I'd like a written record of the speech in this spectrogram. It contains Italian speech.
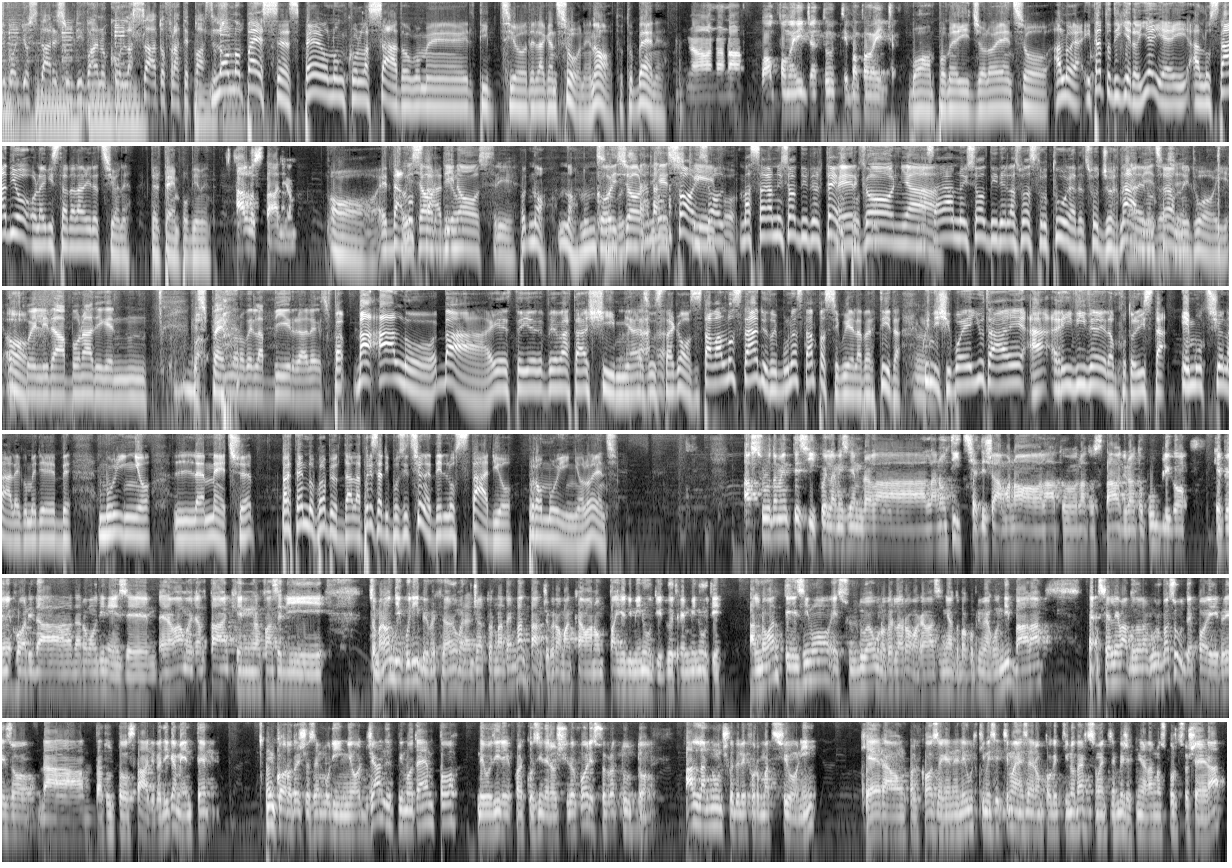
Ci voglio stare sul divano collassato, frate pasta. Lollo Pes, spero non collassato come il tizio della canzone, no? Tutto bene? No, no, no. Buon pomeriggio a tutti, buon pomeriggio. Buon pomeriggio Lorenzo. Allora, intanto ti chiedo, ieri eri allo stadio o l'hai vista dalla redazione? Del tempo, ovviamente. Allo stadio. Oh, e dallo Coi stadio soldi nostri. No, no, non so. Coi soldi, Ah, non che so i soldi, ma saranno i soldi del tempo. Vergogna! scu- Ma saranno i soldi della sua struttura, del suo giornale, non Capito, saranno sì. i tuoi. Oh. quelli da abbonati che, mm, che spendono per la birra. le- Ma, ma allo, bah, è fatta la scimmia eh, su sta cosa. Stava allo stadio, tribuna stampa a seguire la partita. Mm. Quindi ci puoi aiutare a rivivere da un punto di vista emozionale, come direbbe Mourinho, il match. Partendo proprio dalla presa di posizione dello stadio pro Mourinho, Lorenzo. Assolutamente sì, quella mi sembra la, la notizia, diciamo, no? lato, lato stadio, lato pubblico che viene fuori da, da Roma Udinese. Eravamo in realtà anche in una fase di, insomma, non di equilibrio perché la Roma era già tornata in vantaggio, però mancavano un paio di minuti, due o tre minuti al novantesimo e sul 2-1 per la Roma che aveva segnato poco prima con Dybala eh, si è levato dalla curva sud e poi ripreso da, da tutto lo stadio praticamente. Un coro per José Mourinho. Già nel primo tempo devo dire che qualcosina era uscito fuori e soprattutto all'annuncio delle formazioni che era un qualcosa che nelle ultime settimane si era un pochettino perso mentre invece fino all'anno scorso c'era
